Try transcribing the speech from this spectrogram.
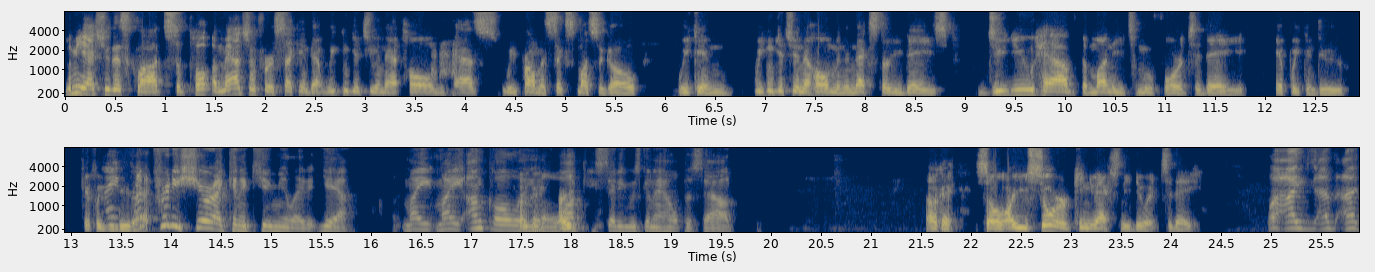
Let me ask you this, Claude. Suppose, imagine for a second that we can get you in that home as we promised six months ago. We can, we can get you in the home in the next thirty days. Do you have the money to move forward today if we can do, if we I- can do I'm that? pretty sure I can accumulate it. Yeah. My, my uncle in Okay. Are you- Milwaukee said he was going to help us out. Okay, so are you sure or can you actually do it today? Well, I, I, I,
